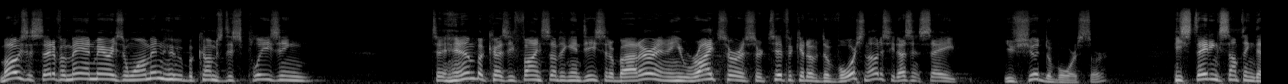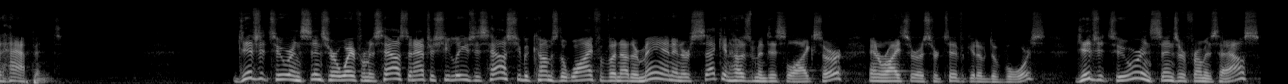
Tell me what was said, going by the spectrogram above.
Moses said if a man marries a woman who becomes displeasing to him because he finds something indecent about her and he writes her a certificate of divorce, notice he doesn't say, You should divorce her. He's stating something that happened. Gives it to her and sends her away from his house. And after she leaves his house, she becomes the wife of another man, and her second husband dislikes her and writes her a certificate of divorce. Gives it to her and sends her from his house.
